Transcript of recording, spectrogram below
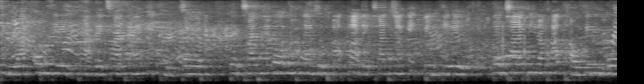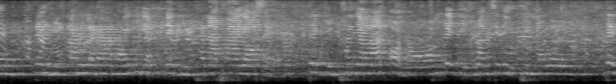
สิริรัตน์อมศิริค่ะ เด็กชายธนกิจผลเจิมเด็กชายธนดลแพรสุทัศน์ค่ะ เด็กชายธนกิจปิ่นศิริ เด็กชายพีรพัฒน์เถาสิริวงศ์เด็กหญิงการิลดาน้อยเอียด เด็กหญิงธนาภายอแสง เด็กหญิงธัญรัตน์อ่อนน้อม เด็กหญิงบันสิริพิมนวงศ์เด็ก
